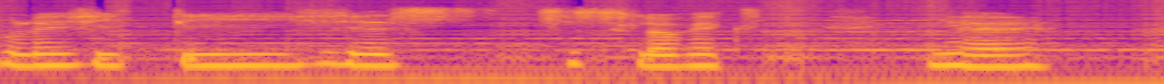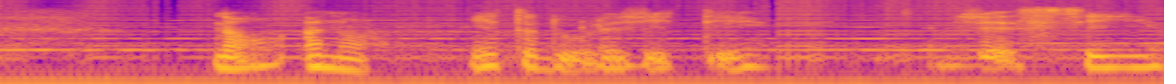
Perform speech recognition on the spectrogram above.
důležitý, že, že člověk je No, ano, je to důležitý, že jsi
